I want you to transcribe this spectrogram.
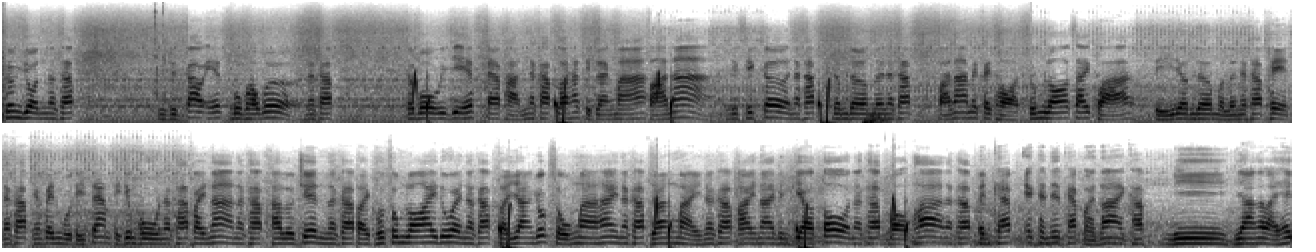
เครื่องยนต์นะครับ1.9 S Blue Power นะครับ เทอร์โบ VGS แปรผันนะครับ 150 แรงม้า ฝาหน้ามีสติกเกอร์นะครับ เดิมๆเลยนะครับ ฝาหน้าไม่เคยถอดซุ้มล้อซ้ายขวา สีเดิมๆหมดเลยนะครับเพจนะครับ ยังเป็นหมูสีแต้มสีชมพูนะครับไฟหน้านะครับฮาโลเจนนะครับใส่ครุซุ้มล้อให้ด้วยนะครับใส่ยางยกสูงมาให้นะครับยางใหม่นะครับภายในเป็นเกียร์โต้นะครับเบาะผ้านะครับเป็นแคป extended cap เปิดได้ครับมียางอะไหล่ให้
